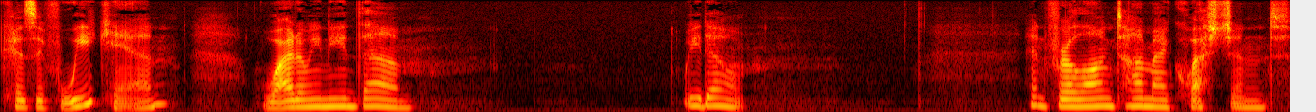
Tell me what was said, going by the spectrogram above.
Because if we can, why do we need them? We don't. And for a long time, I questioned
